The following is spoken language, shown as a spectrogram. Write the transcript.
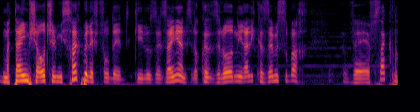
200 שעות של משחק ב-Left 4 Dead. כאילו זה, זה העניין, זה לא, זה לא נראה לי כזה מסובך. והפסקנו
